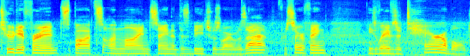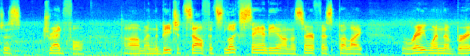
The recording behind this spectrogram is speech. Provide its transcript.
two different spots online saying that this beach was where it was at for surfing. These waves are terrible, just dreadful. Um, and the beach itself, it looks sandy on the surface, but like right when the bra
